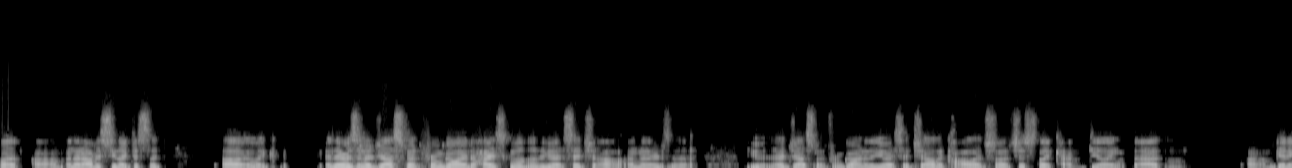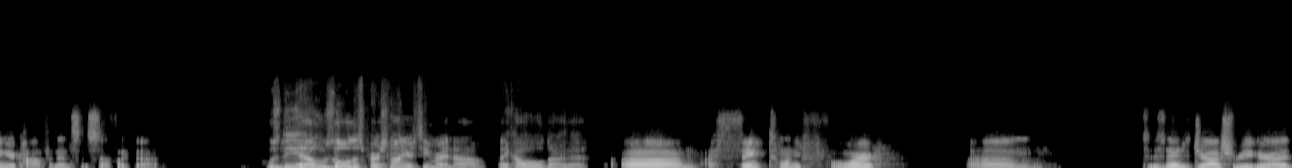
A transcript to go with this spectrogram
But um and then obviously like just like uh like there was an adjustment from going to high school to the USHL and then there's a adjustment from going to the USHL to college. So it's just like kind of dealing with that and um, getting your confidence and stuff like that. Who's the uh, who's the oldest person on your team right now? Like how old are they um I think 24 um his name's Josh Rieger.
